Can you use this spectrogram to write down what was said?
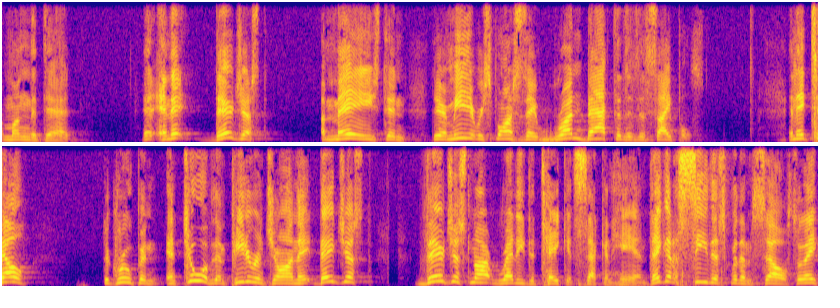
among the dead. And, and they, they're just amazed, and their immediate response is they run back to the disciples. And they tell the group, and, and two of them, Peter and John, they, they just, they're just not ready to take it secondhand. They got to see this for themselves. So they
